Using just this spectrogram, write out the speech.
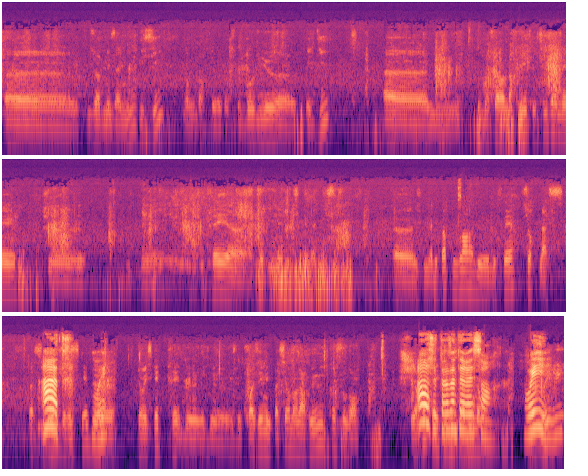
plusieurs de mes amis ici, donc dans ce, beau lieu qui dit, m'ont fait remarquer que si jamais je, je, crée un, cabinet de psychanalyste, euh, je n'allais pas pouvoir le, faire sur place. Parce que ah, je risquais, de, je risquais de, de, de, croiser mes patients dans la rue très souvent. ah, c'est très intéressant. Oui, oui, oui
